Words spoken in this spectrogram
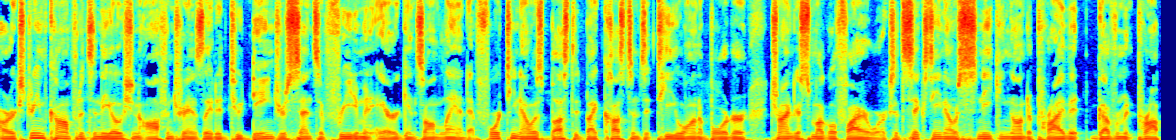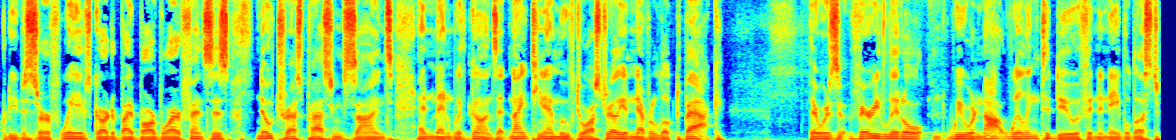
Our extreme confidence in the ocean often translated to dangerous sense of freedom and arrogance on land. At 14, I was busted by customs at Tijuana border trying to smuggle fireworks. At 16, I was sneaking onto private government property to surf waves guarded by barbed wire fences, no trespassing signs, and men with guns. At 19, I moved to Australia and never looked back. There was very little we were not willing to do if it enabled us to,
